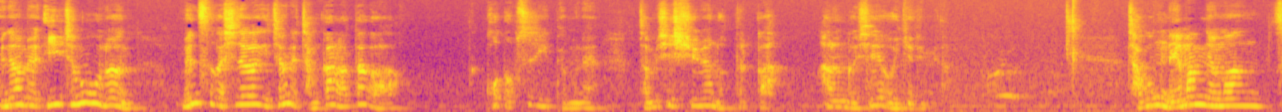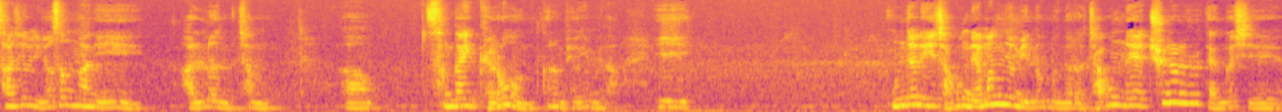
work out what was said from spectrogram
왜냐하면 이 증후군은 멘스가 시작하기 전에 잠깐 왔다가 곧 없어지기 때문에 잠시 쉬면 어떨까 하는 것이 의견입니다. 자궁 내막염은 사실 여성만이 앓는 참 어, 상당히 괴로운 그런 병입니다. 이 문제는 이 자궁 내막염이 있는 분들은 자궁 내에 출혈된 것이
